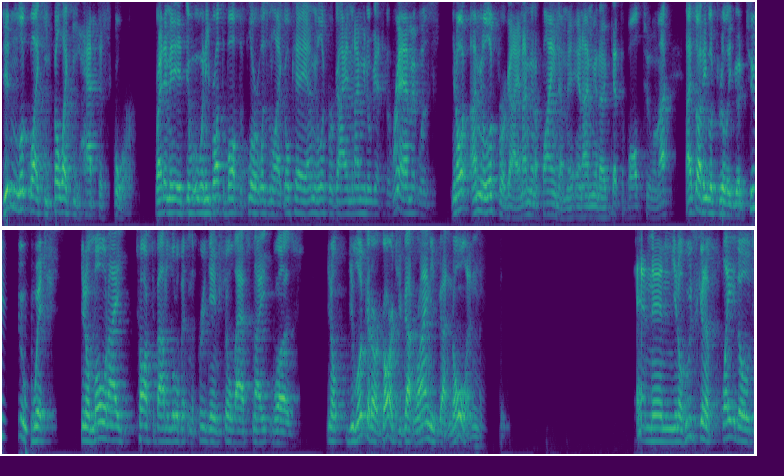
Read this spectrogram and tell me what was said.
didn't look like he felt like he had to score right? I mean, it, when he brought the ball up the floor, it wasn't like, okay, I'm going to look for a guy and then I'm going to get to the rim. It was, you know what, I'm going to look for a guy and I'm going to find him and I'm going to get the ball to him. I, I thought he looked really good too, which, you know, Mo and I talked about a little bit in the pregame show last night was, you know, you look at our guards, you've got Ryan, you've got Nolan. And then, you know, who's going to play those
